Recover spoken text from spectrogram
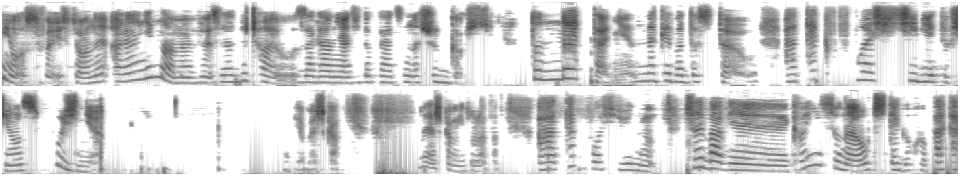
miło z swojej strony, ale nie mamy w zwyczaju zaganiać do pracy naszych gości. To Nataniel nagrywa do stołu, a tak właściwie to się spóźnia. Głupia. Myszka mi tu lata. A tak właściwie no, trzeba w końcu nauczyć tego chłopaka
